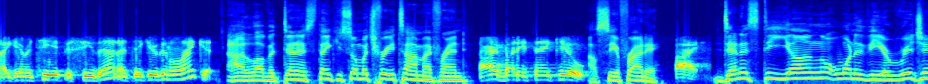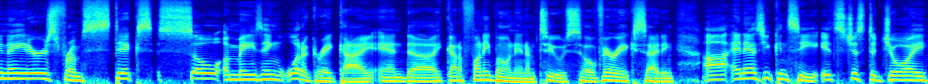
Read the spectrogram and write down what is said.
I guarantee if you see that, I think you're going to like it. I love it, Dennis. Thank you so much for your time, my friend. All right, buddy. Thank you. I'll see you Friday. Bye. Dennis DeYoung, one of the originators from Styx. So amazing. What a great guy. And uh, he got a funny bone in him, too. So very exciting. Uh, and as you can see, it's just a joy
